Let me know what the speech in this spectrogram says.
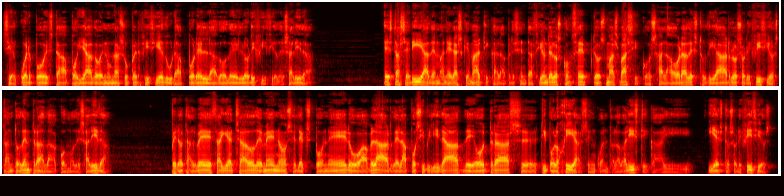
si el cuerpo está apoyado en una superficie dura por el lado del orificio de salida. Esta sería de manera esquemática la presentación de los conceptos más básicos a la hora de estudiar los orificios tanto de entrada como de salida. Pero tal vez haya echado de menos el exponer o hablar de la posibilidad de otras eh, tipologías en cuanto a la balística y estos orificios,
